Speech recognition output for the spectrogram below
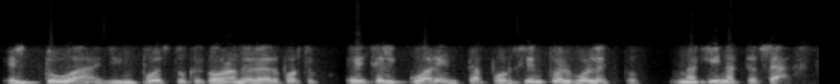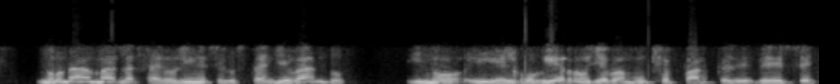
El TUA, el impuesto que cobran del aeropuerto, es el 40% del boleto. Imagínate, o sea, no nada más las aerolíneas se lo están llevando y no y el gobierno lleva mucha parte de, ese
